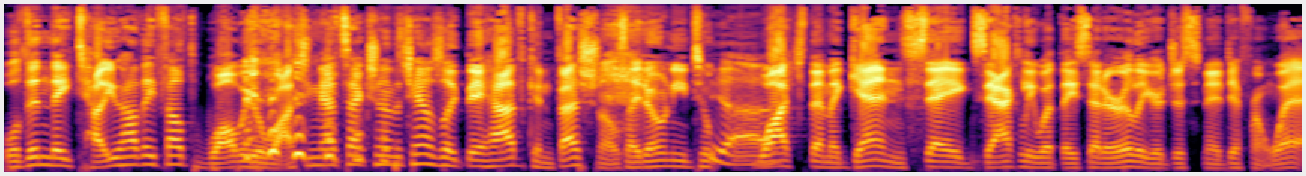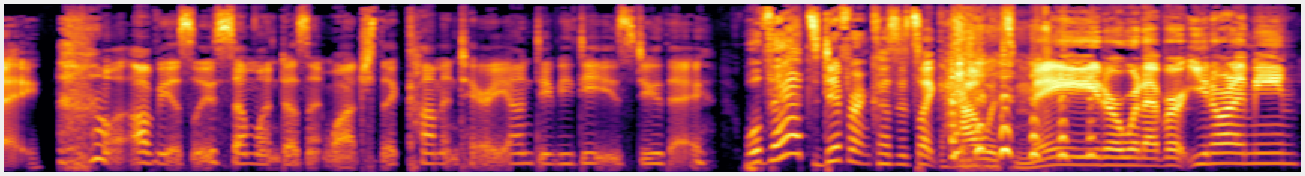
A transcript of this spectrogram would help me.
Well, didn't they tell you how they felt while we were watching that section of the challenge? Like they have confessionals. I don't need to Yeah. watch them again say exactly what they said earlier, just in a different way. well, obviously someone doesn't watch the commentary on DVDs, do they? Well, that's different because it's like how it's made or whatever. You know what I mean?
